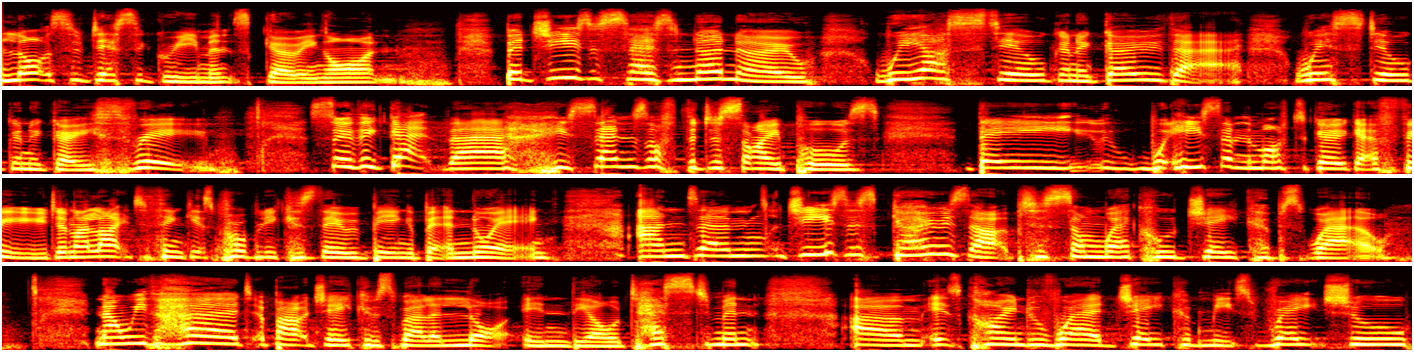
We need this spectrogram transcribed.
lots of disagreements going on. But Jesus says, no, no, we are still going to go there. We're still going to go through. So they get there. He sends off the disciples. They, he sent them off to go get food, and I like to think it's probably because they were being a bit annoying. And um, Jesus goes up to somewhere called Jacob's Well. Now, we've heard about Jacob's well a lot in the Old Testament. Um, it's kind of where Jacob meets Rachel.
